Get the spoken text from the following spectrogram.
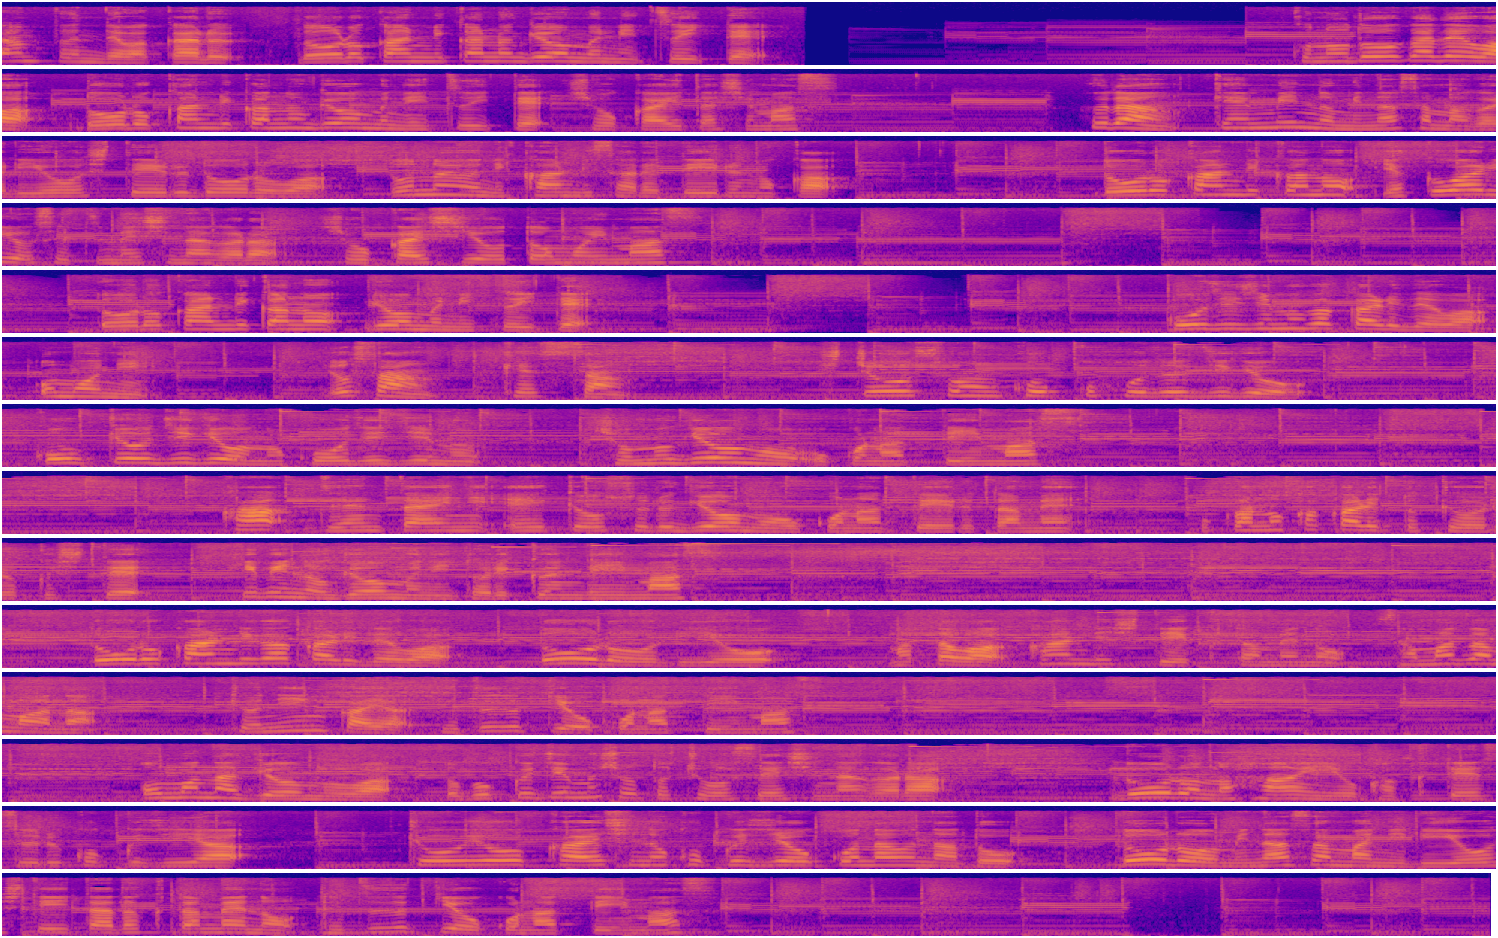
3分でわかる道路管理課の業務について。この動画では道路管理課の業務について紹介いたします。普段県民の皆様が利用している道路はどのように管理されているのか。道路管理課の役割を説明しながら紹介しようと思います。道路管理課の業務について。工事事務係では主に予算決算市町村国庫補助事業公共事業の工事事務庶務業務を行っています。課全体に影響する業務を行っているため他の係と協力して日々の業務に取り組んでいます。道路管理係では道路を利用または管理していくためのさまざまな許認可や手続きを行っています。主な業務は土木事務所と調整しながら道路の範囲を確定する告示や供用開始の告示を行うなど道路を皆様に利用していただくための手続きを行っています。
